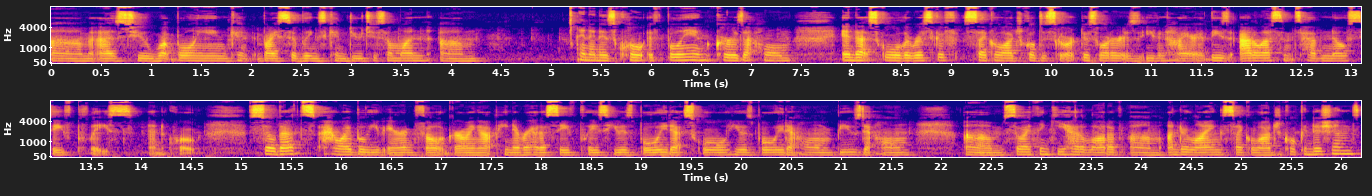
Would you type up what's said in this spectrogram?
um, as to what bullying can, by siblings can do to someone. Um, and it is, quote, if bullying occurs at home and at school, the risk of psychological disorder is even higher. These adolescents have no safe place, end quote. So that's how I believe Aaron felt growing up. He never had a safe place. He was bullied at school. He was bullied at home, abused at home. Um, so I think he had a lot of um, underlying psychological conditions,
